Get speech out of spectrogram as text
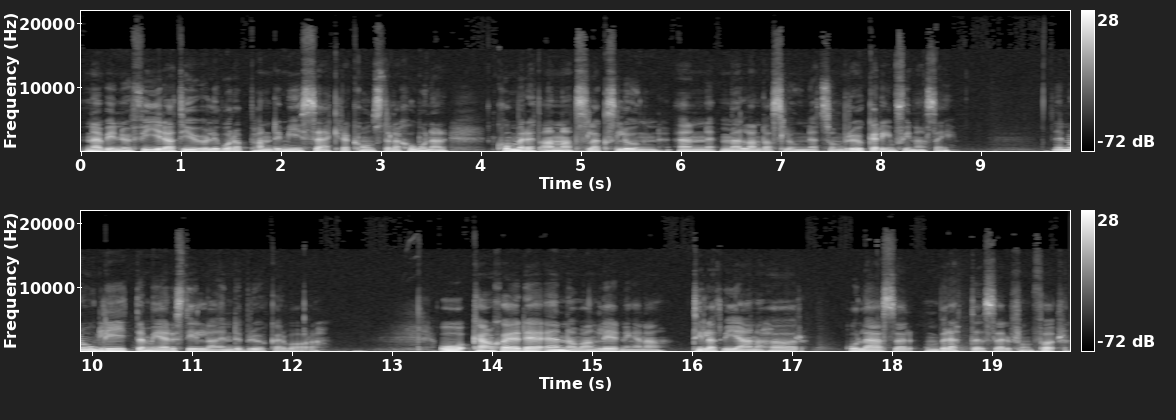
när vi nu firat jul i våra pandemisäkra konstellationer kommer ett annat slags lugn än mellandagslugnet som brukar infinna sig. Det är nog lite mer stilla än det brukar vara. Och kanske är det en av anledningarna till att vi gärna hör och läser om berättelser från förr.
